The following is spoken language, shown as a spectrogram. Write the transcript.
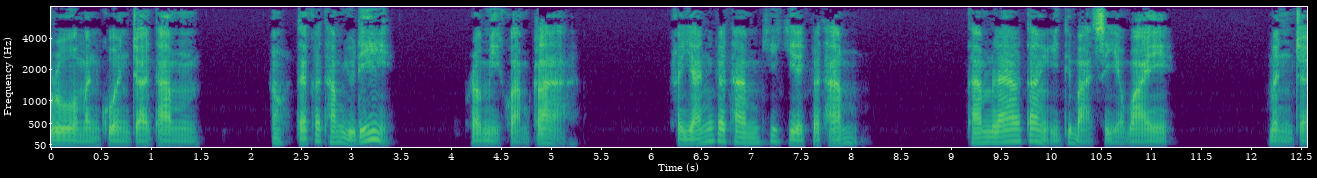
รู้ว่ามันควรจะทำเอาแต่ก็ทำอยู่ดี เพราะมีความกล้า ขยันก็ทำขี้เกียจก็ทำทำแล้วตั้งอิทธิบาทเสียไว้ มันจะ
